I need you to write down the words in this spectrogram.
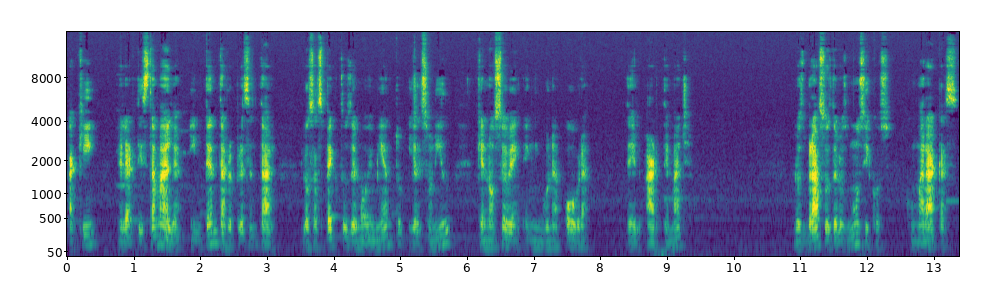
Aquí el artista maya intenta representar los aspectos del movimiento y el sonido que no se ven en ninguna obra del arte maya. Los brazos de los músicos, con maracas,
